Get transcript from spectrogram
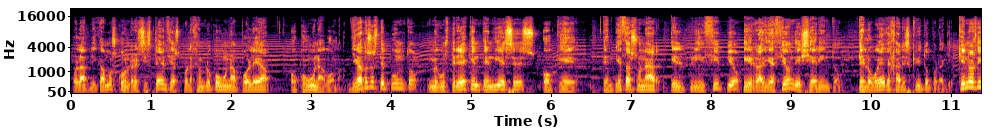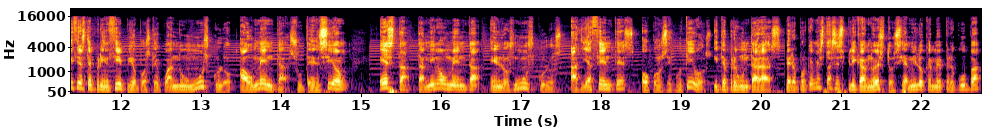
o la aplicamos con resistencias, por ejemplo con una polea o con una goma. Llegados a este punto, me gustaría que entendieses o que te empieza a sonar el principio de irradiación de Sherrington. Te lo voy a dejar escrito por aquí. ¿Qué nos dice este principio? Pues que cuando un músculo aumenta su tensión, esta también aumenta en los músculos adyacentes o consecutivos. Y te preguntarás, ¿pero por qué me estás explicando esto si a mí lo que me preocupa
